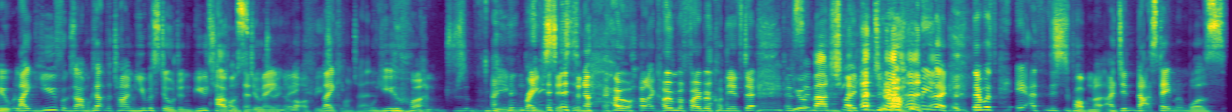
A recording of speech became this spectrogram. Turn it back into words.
Who like you, for example, because at the time you were still doing beauty I was content still doing a mainly. lot of beauty like, content. you weren't being racist and ho- like homophobic on the internet. And you so- imagine? Like, do you know what I mean? Like, there was. It, I- this is the problem. I didn't. That statement was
